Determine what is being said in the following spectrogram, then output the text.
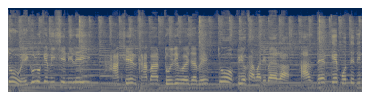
তো এগুলোকে মিশিয়ে নিলেই হাঁসের খাবার তৈরি হয়ে যাবে। তো প্রিয় খামারি ভাইয়েরা হাঁসদেরকে প্রতিদিন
